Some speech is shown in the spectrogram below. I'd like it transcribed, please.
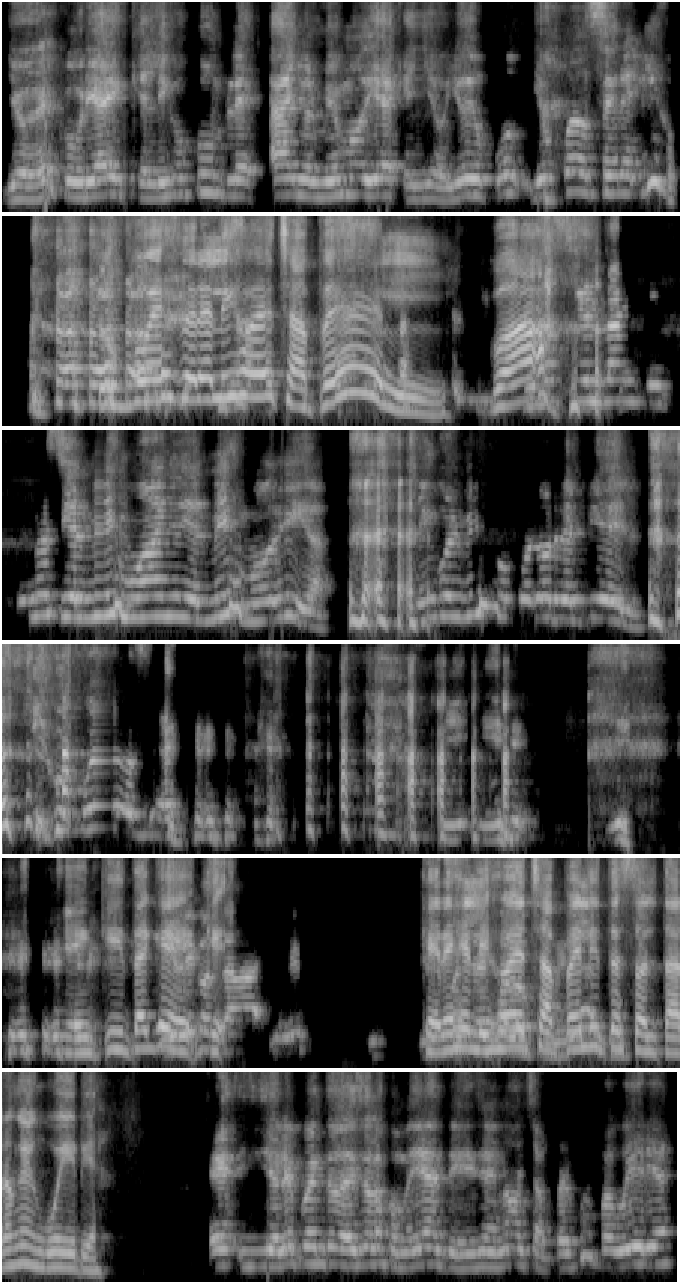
yo descubrí ahí que el hijo cumple año el mismo día que yo. Yo, yo, yo puedo ser el hijo. Tú puedes ser el hijo de Chapel. ¡Guau! Yo nací el mismo año y el mismo día. Tengo el mismo color de piel. Y puedo ser. ¿Quién quita que, que, eres el hijo de Chapel y te soltaron en Wiria? Eh, yo le cuento de eso a los comediantes y dicen, no, Chapel fue para Wiria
